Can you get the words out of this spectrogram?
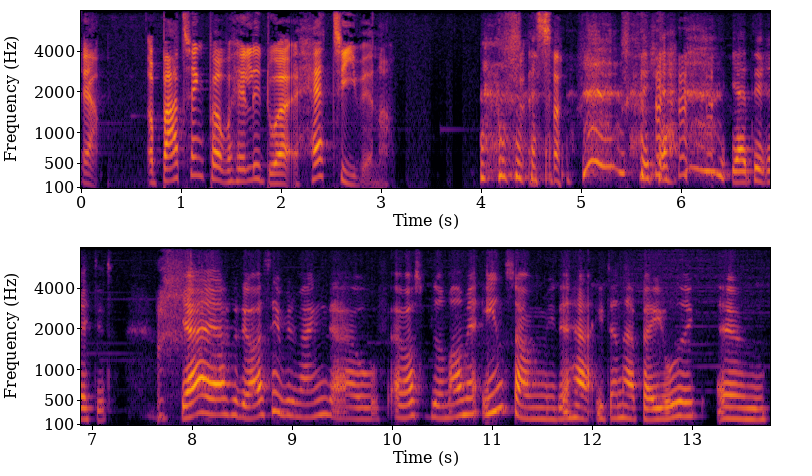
ja. Og bare tænk på, hvor heldig du er at have 10 venner. altså, ja, ja, det er rigtigt. Ja, ja, for det er også helt vildt mange, der er jo er også blevet meget mere ensomme i, det her, i den her periode. Ikke? Øhm,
